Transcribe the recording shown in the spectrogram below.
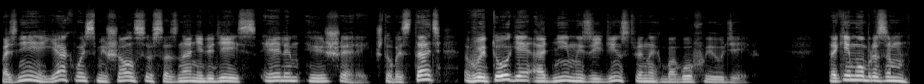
Позднее Яхве смешался в сознании людей с Элем и Ишерой, чтобы стать в итоге одним из единственных богов иудеев. Таким образом,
